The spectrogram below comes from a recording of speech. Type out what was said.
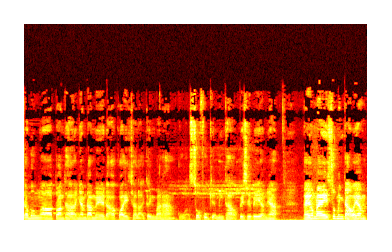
Chào mừng à, toàn thể anh em đam mê đã quay trở lại kênh bán hàng của số phụ kiện Minh Thảo PCP em nhé Ngày hôm nay số Minh Thảo em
